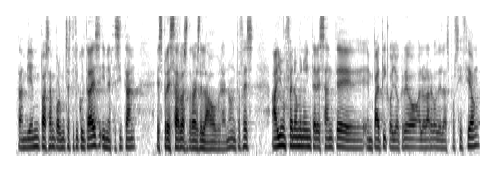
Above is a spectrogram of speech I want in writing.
también pasan por muchas dificultades y necesitan expresarlas a través de la obra. ¿no? Entonces, hay un fenómeno interesante, empático, yo creo, a lo largo de la exposición,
